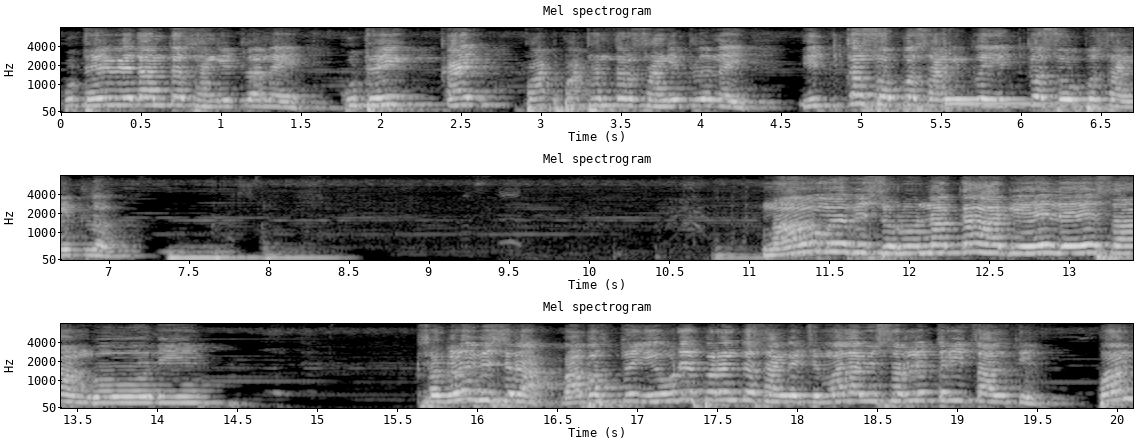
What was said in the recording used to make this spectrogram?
कुठेही वेदांत सांगितलं नाही. कुठेही काय पाठपाठांतर सांगितलं नाही. इतकं सोपं सांगितलं इतकं सोपं सांगितलं. नाम विसरू नका गेले सांगोनी. सगळं विसरा. बाबा एवढे एवढेपर्यंत सांगायचे. मला विसरले तरी चालतील. पण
